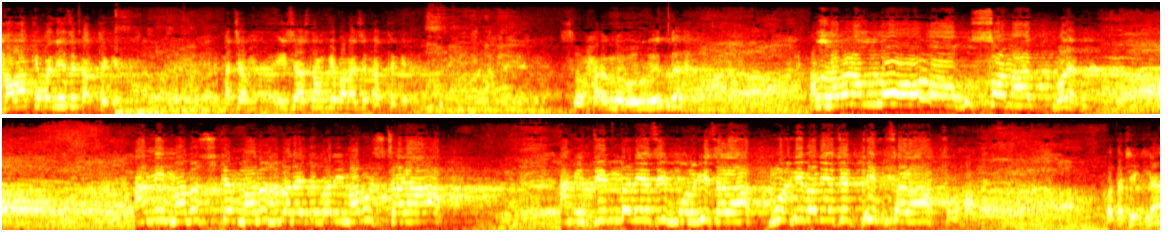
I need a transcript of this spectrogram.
হাওয়াকে বানিয়েছে কার থেকে। আচ্ছা ঈসা আসলামকে বানাইছে কার থেকে? বলবেন না। আল্লাহ আল্লাহ বলেন। আমি মানুষকে মানুষ বানাইতে পারি, মানুষ ছাড়া। আমি ডিম বানিয়েছি, মুরগি ছাড়া। মুরগি বানিয়েছি, ডিম ছাড়া। কথা ঠিক না?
